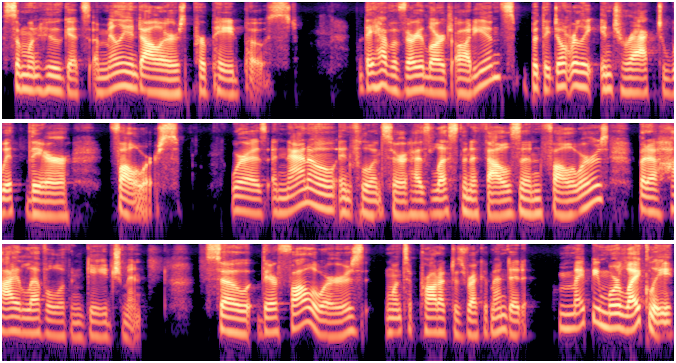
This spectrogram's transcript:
someone who gets a million dollars per paid post. They have a very large audience, but they don't really interact with their followers. Whereas a nano influencer has less than a thousand followers, but a high level of engagement. So their followers, once a product is recommended, might be more likely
